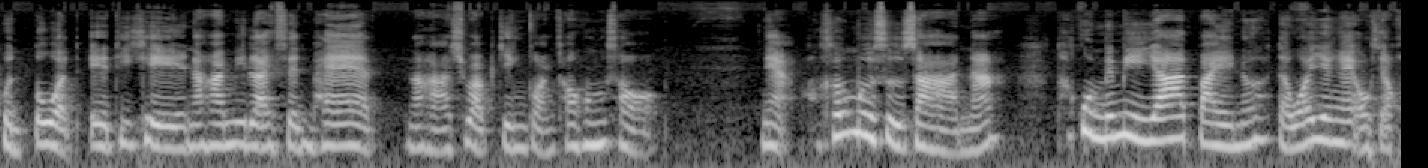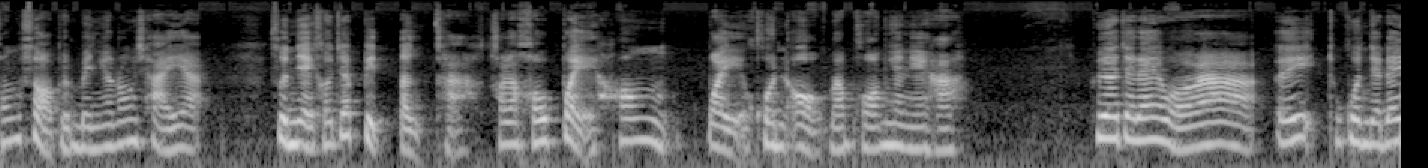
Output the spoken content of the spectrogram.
ผลตรวจ ATK นะคะ มีลายเซ็นแพทย์นะคะ ฉบับจริงก่อนเข้าห้องสอบ เนี่ยเครื่องมือสื่อสารนะ ถ้าคุณไม่มีญาติไปเนาะแต่ว่ายังไงออกจากห้องสอบเป็นๆก็ต้องใช้อะ่ะ ส่วนใหญ่เขาจะปิดตึกค่ะเขาแล้วเขาปล่อยห้องปล่อยคนออกมาพร้อมกันไงคะเพื่อจะได้บอกว่า เอ้ย ทุกคนจะได้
